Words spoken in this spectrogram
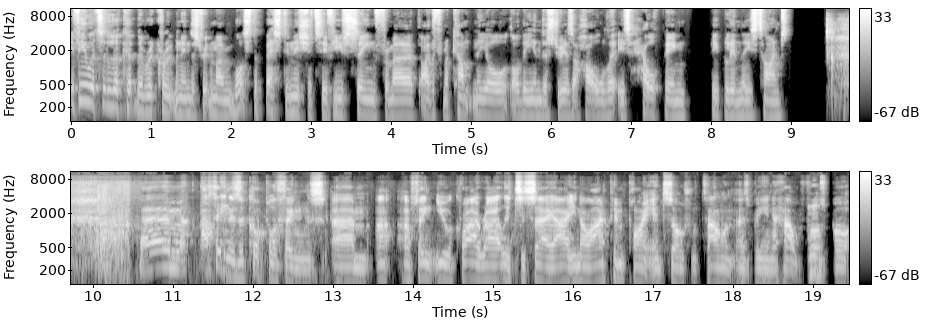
If you were to look at the recruitment industry at the moment, what's the best initiative you've seen from a either from a company or, or the industry as a whole that is helping people in these times? Um, I think there's a couple of things. Um, I, I think you were quite rightly to say, I, you know, I pinpointed social talent as being a help for Mm. us, but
